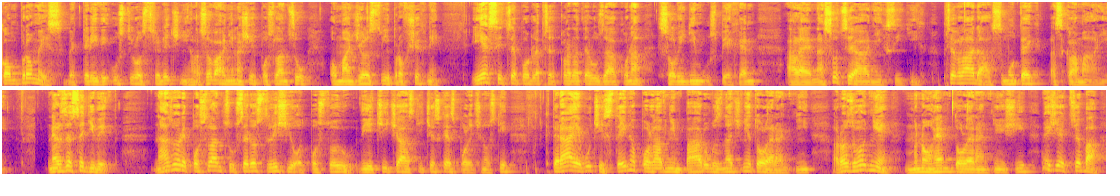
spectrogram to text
Kompromis, ve který vyústilo středeční hlasování našich poslanců o manželství pro všechny, je sice podle předkladatelů zákona solidním úspěchem, ale na sociálních sítích převládá smutek a zklamání. Nelze se divit, Názory poslanců se dost liší od postojů větší části české společnosti, která je vůči stejnopohlavním párům značně tolerantní, rozhodně mnohem tolerantnější, než je třeba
